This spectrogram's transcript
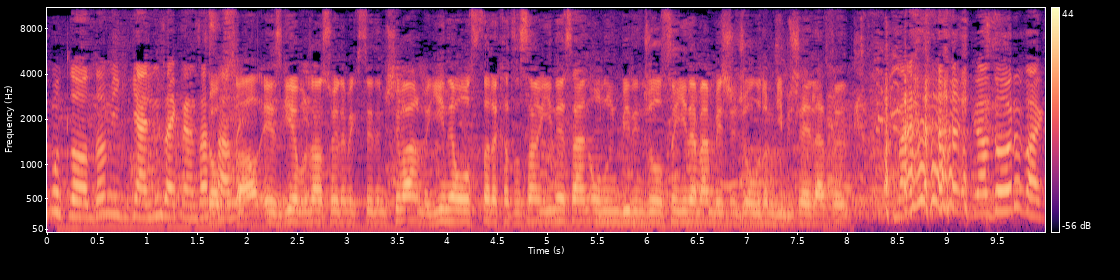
Çok mutlu oldum. İyi ki geldiniz. Ayaklarınıza Çok sağlık. sağ ol. Ezgi'ye buradan söylemek istediğin bir şey var mı? Yine All Star'a katılsan yine sen onun birinci olsun yine ben beşinci olurum gibi şeyler söyle. ya doğru bak.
